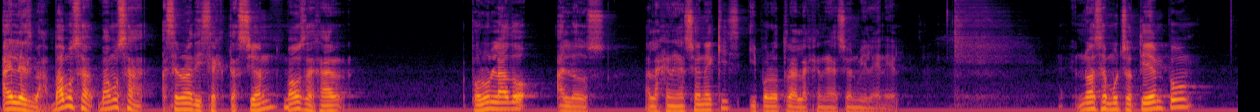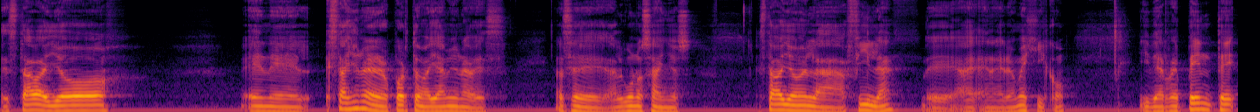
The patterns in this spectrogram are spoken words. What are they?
Ahí les va. Vamos a, vamos a hacer una disectación. Vamos a dejar, por un lado, a, los, a la generación X y por otra a la generación millennial. No hace mucho tiempo estaba yo en el. Estaba yo en el aeropuerto de Miami una vez, hace algunos años. Estaba yo en la fila en Aeroméxico y de repente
